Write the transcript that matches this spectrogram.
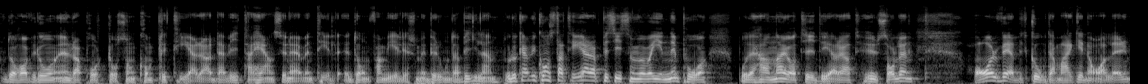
Då har vi då en rapport då som kompletterar där vi tar hänsyn även till de familjer som är beroende av bilen. Och då kan vi konstatera, precis som vi var inne på, både Hanna och jag tidigare, att hushållen har väldigt goda marginaler.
